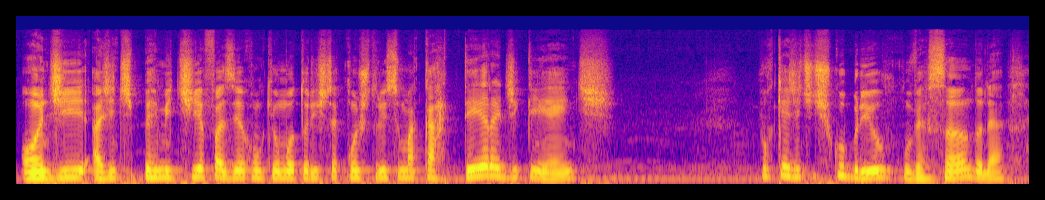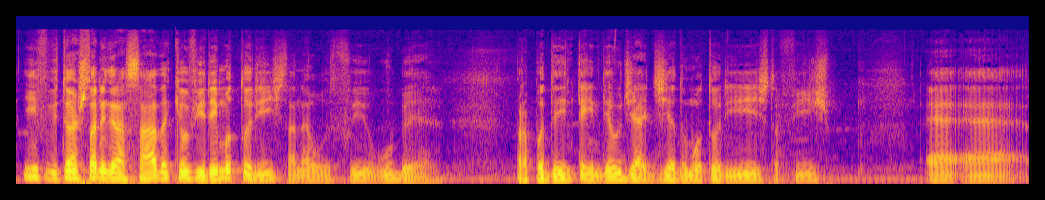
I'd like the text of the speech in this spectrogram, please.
onde a gente permitia fazer com que o motorista construísse uma carteira de clientes porque a gente descobriu, conversando, né? E tem uma história engraçada que eu virei motorista, né? Eu fui Uber para poder entender o dia a dia do motorista, fiz. É, é,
